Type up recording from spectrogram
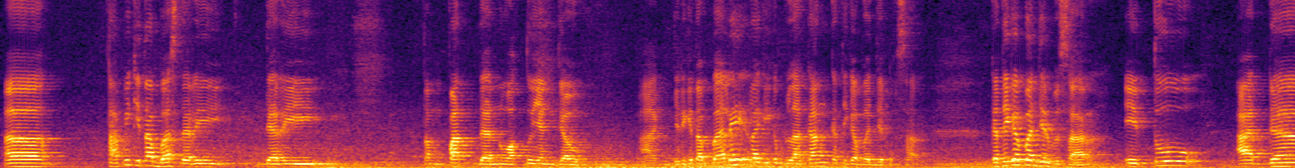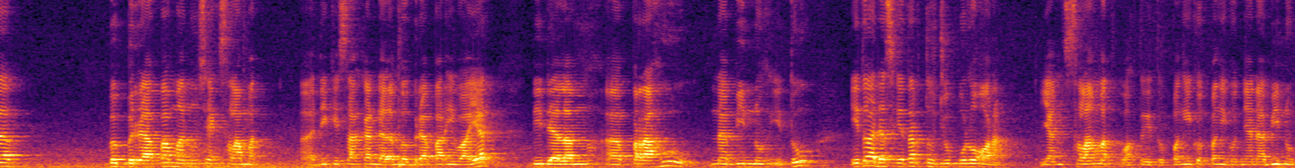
Uh, tapi kita bahas dari dari tempat dan waktu yang jauh. Nah, jadi kita balik lagi ke belakang ketika banjir besar. Ketika banjir besar itu ada beberapa manusia yang selamat uh, dikisahkan dalam beberapa riwayat di dalam uh, perahu Nabi Nuh itu itu ada sekitar 70 orang yang selamat waktu itu pengikut-pengikutnya Nabi Nuh.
